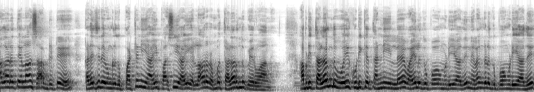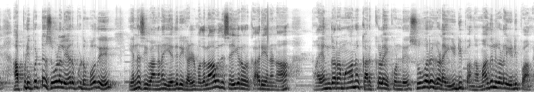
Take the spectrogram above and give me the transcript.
ஆகாரத்தை எல்லாம் சாப்பிட்டுட்டு கடைசியில் இவங்களுக்கு பட்டினியாகி பசியாகி எல்லோரும் ரொம்ப தளர்ந்து போயிடுவாங்க அப்படி தளர்ந்து போய் குடிக்க தண்ணி இல்லை வயலுக்கு போக முடியாது நிலங்களுக்கு போக முடியாது. அப்படிப்பட்ட சூழல் ஏற்படும் போது என்ன செய்வாங்கன்னா எதிரிகள் முதலாவது செய்கிற ஒரு காரியம் என்னென்னா பயங்கரமான கற்களை கொண்டு சுவர்களை இடிப்பாங்க மதில்களை இடிப்பாங்க.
